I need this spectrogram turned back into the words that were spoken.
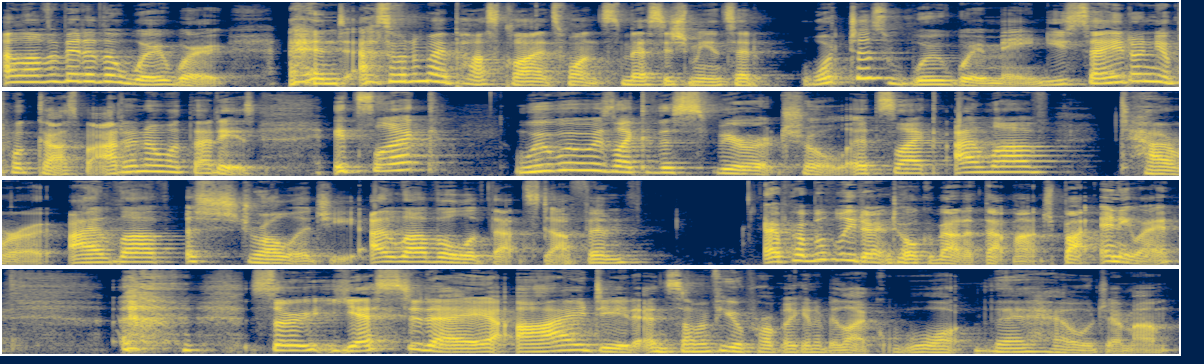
I love a bit of the woo woo. And as one of my past clients once messaged me and said, What does woo woo mean? You say it on your podcast, but I don't know what that is. It's like woo woo is like the spiritual. It's like I love tarot. I love astrology. I love all of that stuff. And I probably don't talk about it that much, but anyway. so yesterday I did, and some of you are probably going to be like, what the hell, Gemma?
